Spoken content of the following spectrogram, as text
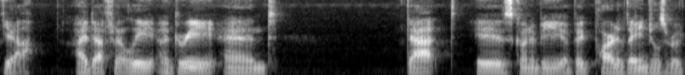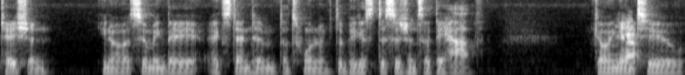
Yeah, I definitely agree. And that is going to be a big part of the Angels' rotation. You know, assuming they extend him, that's one of the biggest decisions that they have going yeah. into,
